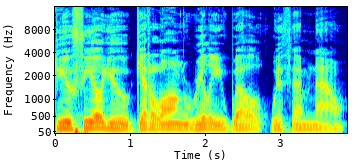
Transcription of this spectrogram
Do you feel you get along really well with them now?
